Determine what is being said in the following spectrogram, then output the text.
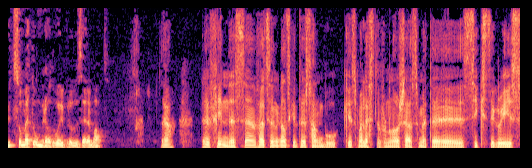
ut som et område hvor vi produserer mat? Ja, det finnes en, faktisk en ganske interessant bok som jeg leste for noen år siden som heter 'Six Degrees',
